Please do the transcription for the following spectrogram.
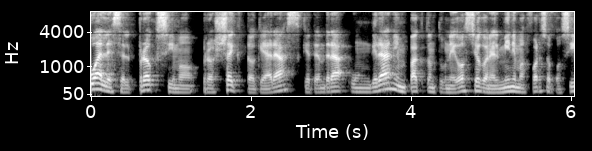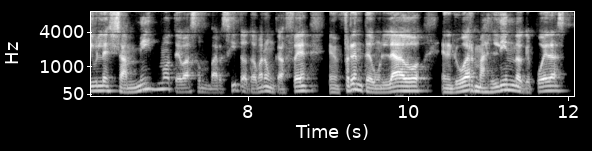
¿cuál es el próximo proyecto que harás que tendrá un gran impacto en tu negocio con el mínimo esfuerzo posible? Ya mismo te vas a un barcito a tomar un café enfrente de un lago, en el lugar más lindo que puedas,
